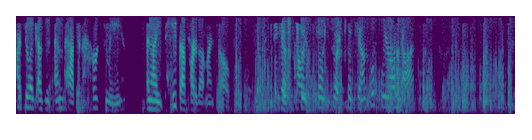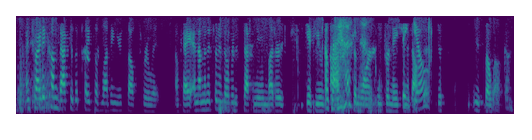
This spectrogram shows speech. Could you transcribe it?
I feel like as an empath, it hurts me, and I hate that part about myself. Okay, so, so, so, so cancel clear on that. and try to come back to the place of loving yourself through it. Okay, and I'm going to turn it over to Stephanie and let her give you okay. um, some more information about you. this. Just you're so welcome.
